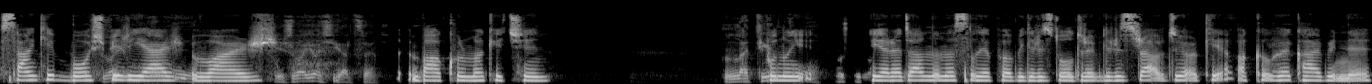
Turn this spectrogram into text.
sanki boş bir yer var bağ kurmak için. Bunu Yaradan'la nasıl yapabiliriz, doldurabiliriz? Rav diyor ki akıl ve kalbini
